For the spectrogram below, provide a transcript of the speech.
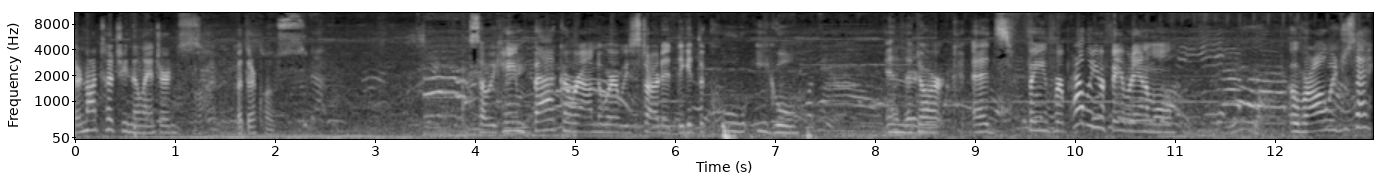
They're not touching the lanterns, but they're close. So we came back around to where we started to get the cool eagle in the dark. Ed's favorite, probably your favorite animal overall, would you say?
